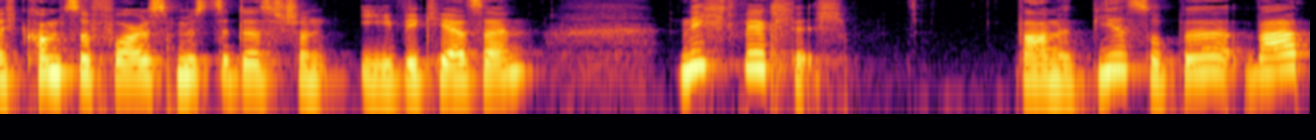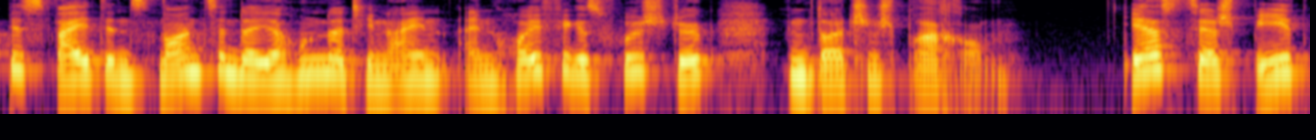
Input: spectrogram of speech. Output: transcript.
Euch kommt so vor, als müsste das schon ewig her sein? Nicht wirklich. Warme Biersuppe war bis weit ins 19. Jahrhundert hinein ein häufiges Frühstück im deutschen Sprachraum. Erst sehr spät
